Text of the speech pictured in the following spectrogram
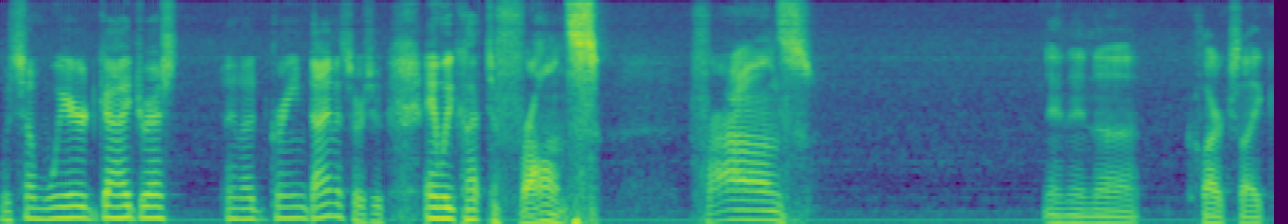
with some weird guy dressed in a green dinosaur suit." And we cut to France. France. And then uh, Clark's like,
